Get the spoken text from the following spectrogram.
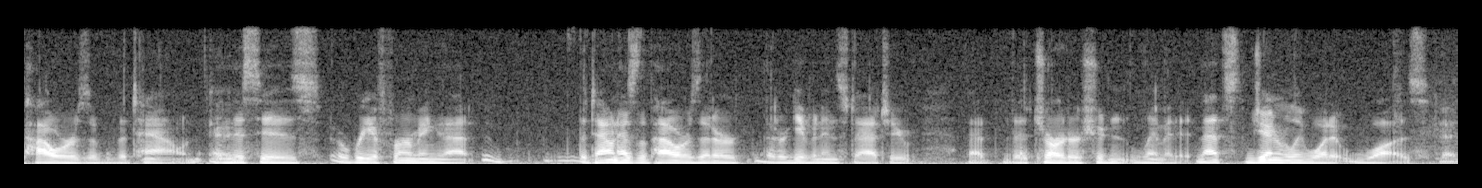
powers of the town. Okay. And this is reaffirming that the town has the powers that are, that are given in statute, that the charter shouldn't limit it. And that's generally what it was. Okay.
